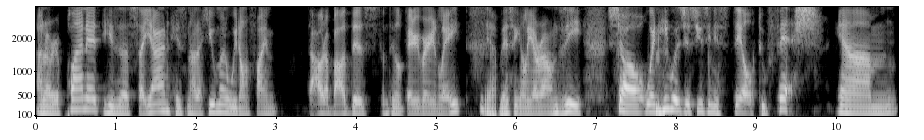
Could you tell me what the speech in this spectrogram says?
another planet. He's a Saiyan. He's not a human. We don't find out about this until very, very late, Yeah. basically around Z. So when he was just using his tail to fish, um,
